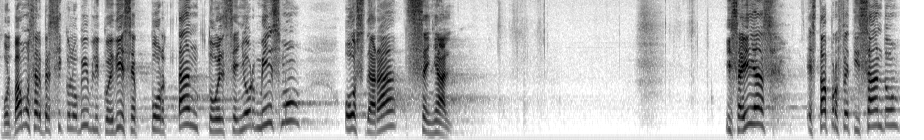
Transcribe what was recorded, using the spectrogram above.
Volvamos al versículo bíblico y dice, por tanto el Señor mismo os dará señal. Isaías está profetizando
